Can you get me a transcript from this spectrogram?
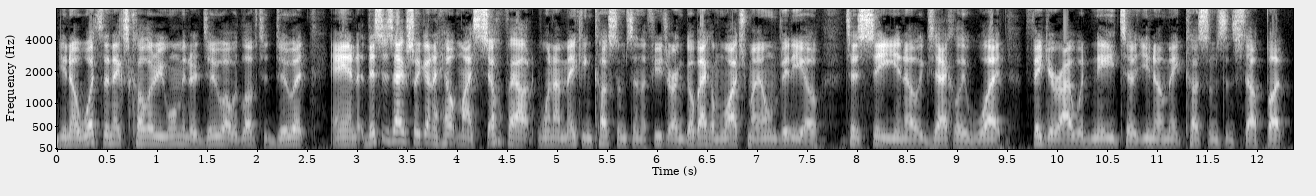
you know, what's the next color you want me to do, I would love to do it. And this is actually going to help myself out when I'm making customs in the future. I can go back and watch my own video to see, you know, exactly what figure I would need to, you know, make customs and stuff. But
